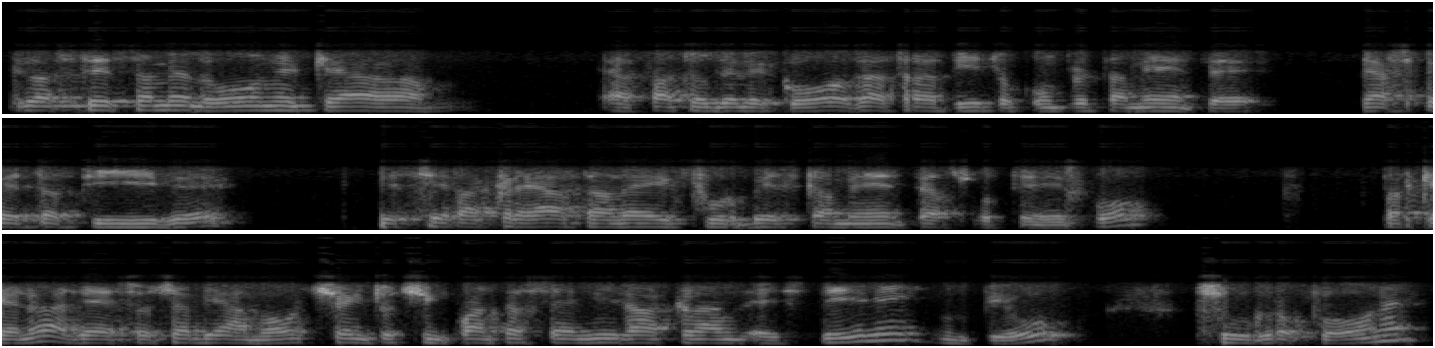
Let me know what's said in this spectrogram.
e la stessa Meloni che ha, ha fatto delle cose, ha tradito completamente le aspettative che si era creata lei furbescamente a suo tempo, perché noi adesso abbiamo 156.000 clandestini in più sul groppone,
